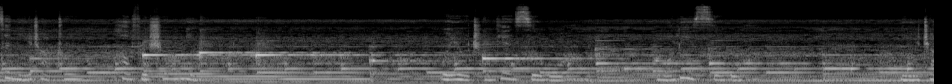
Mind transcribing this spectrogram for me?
在泥沼中耗费生命。唯有沉淀自我，磨砺自我，泥沼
